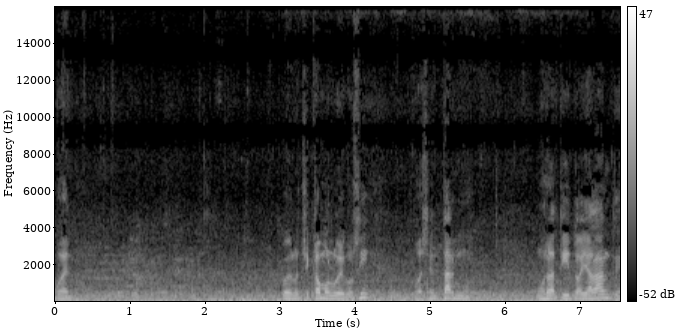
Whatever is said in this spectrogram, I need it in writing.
Bueno. Bueno, checamos luego, sí. Voy a sentarme un, ratito ahí adelante.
